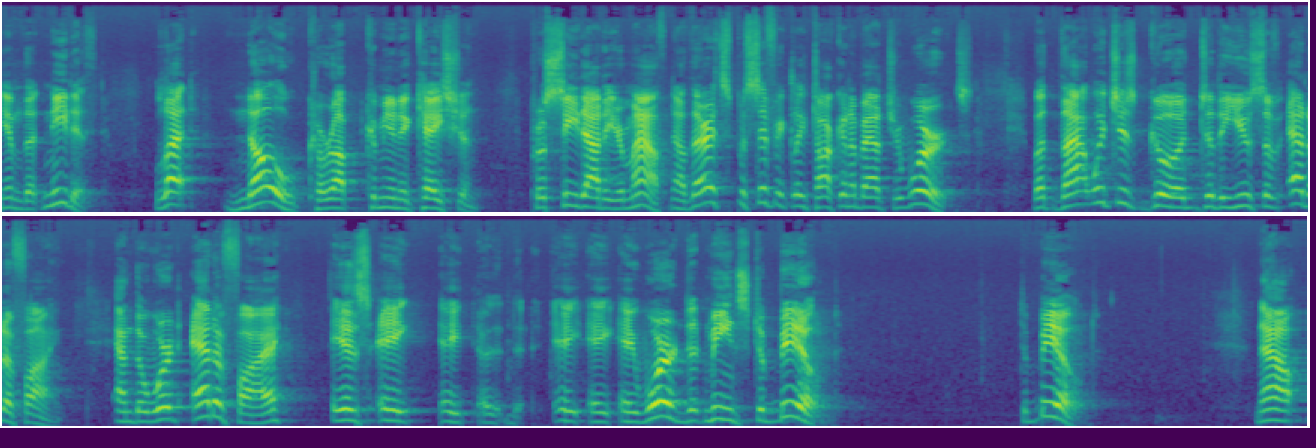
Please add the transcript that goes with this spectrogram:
him that needeth. Let no corrupt communication proceed out of your mouth. Now, there it's specifically talking about your words but that which is good to the use of edifying. And the word edify is a, a, a, a, a word that means to build. To build. Now,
